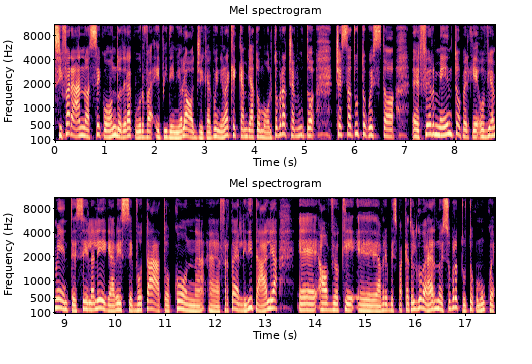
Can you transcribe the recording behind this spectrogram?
si faranno a secondo della curva epidemiologica, quindi non è che è cambiato molto, però c'è, avuto, c'è stato tutto questo eh, fermento perché ovviamente se la Lega avesse votato con eh, Fratelli d'Italia è ovvio che eh, avrebbe spaccato il governo e soprattutto comunque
